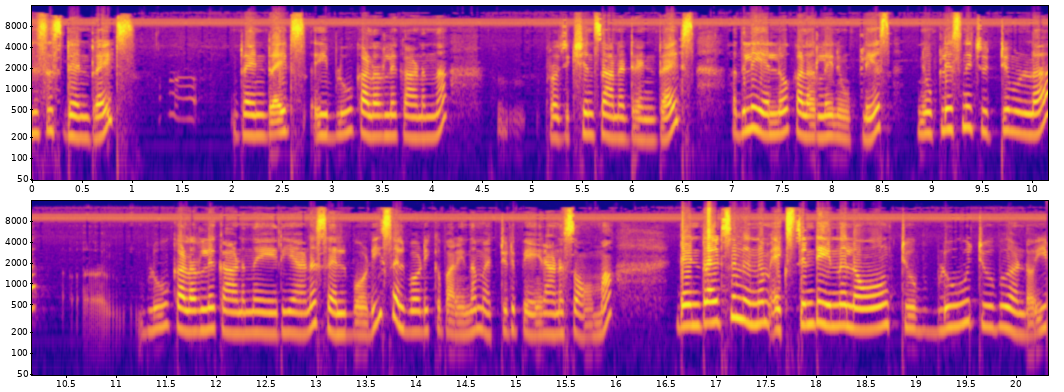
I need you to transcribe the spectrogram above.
ദിസ് ഇസ് ഡെൻഡ്രൈറ്റ്സ് ഡെൻഡ്രൈറ്റ്സ് ഈ ബ്ലൂ കളറിൽ കാണുന്ന പ്രൊജക്ഷൻസ് ആണ് ഡെൻഡ്രൈറ്റ്സ് അതിൽ യെല്ലോ കളറിലെ ന്യൂക്ലിയസ് ന്യൂക്ലിയസിന് ചുറ്റുമുള്ള ബ്ലൂ കളറിൽ കാണുന്ന ഏരിയ ആണ് സെൽ ബോഡി സെൽ ബോഡിക്ക് പറയുന്ന മറ്റൊരു പേരാണ് സോമ. ഡെൻഡ്രൈറ്റ്സിൽ നിന്നും എക്സ്റ്റെൻഡ് ചെയ്യുന്ന ലോങ് ട്യൂബ് ബ്ലൂ ട്യൂബ് കണ്ടോ? ഈ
